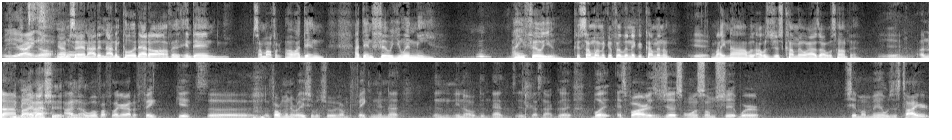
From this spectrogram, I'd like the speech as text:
Well, yeah, I ain't gonna. You know what I'm well, saying? I didn't I didn't pull that off and, and then some motherfucker, oh I didn't I didn't feel you in me. I ain't feel you. Cause some women can feel a nigga coming them. Yeah. I'm like, nah, I was I was just coming as I was humping. Yeah. Uh, nah, I You mean, buy that I, shit, I, yeah. Well, if I feel like I got to fake it, uh, if I'm in a relationship with you and I'm faking a nut, then you know, then that that's not good. But as far as just on some shit where, shit, my man was just tired.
